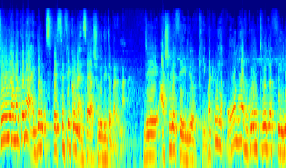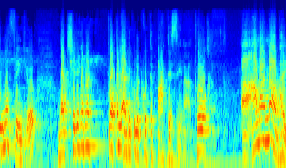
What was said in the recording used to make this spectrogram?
কেউ আমাকে না একদম স্পেসিফিক কোন অ্যান্সার আসলে দিতে পারে না। যে আসলে ফেলিওর কি? But we all have gone through the feeling of failure বাট সেটাকে আমরা প্রপারলি আর্টিকুলেট করতে পারতেছি না। তো আমার না ভাই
